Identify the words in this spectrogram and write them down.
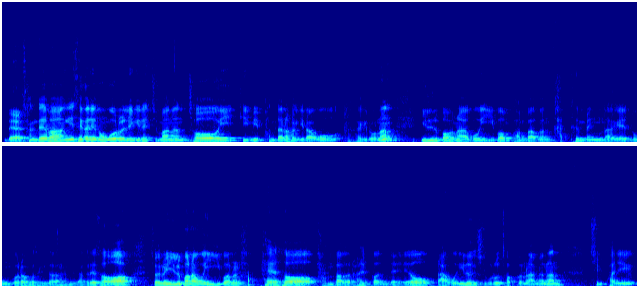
네, 상대방이 세 가지 논거를 얘기를 했지만은 저희 팀이 판단을 하기라고 하기로는 1번하고 2번 반박은 같은 맥락의 논거라고 생각을 합니다. 그래서 저희는 1번하고 2번을 합해서 반박을 할 건데요. 라고 이런 식으로 접근을 하면은 심판이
